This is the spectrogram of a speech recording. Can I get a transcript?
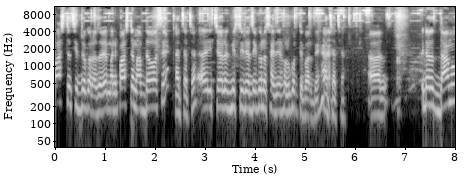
পাঁচটা ছিদ্র করা যাবে মানে পাঁচটা মাপ দেওয়া আছে। আচ্ছা আচ্ছা। ইচ্ছা হলে মিস্ত্রিরা যে কোনো সাইজের হোল করতে পারবে হ্যাঁ? আচ্ছা আচ্ছা। আর এটার দামও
